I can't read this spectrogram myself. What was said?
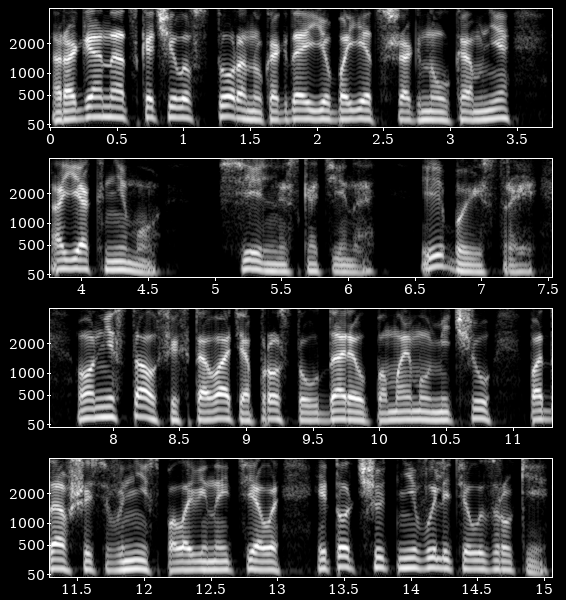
Рогана отскочила в сторону, когда ее боец шагнул ко мне, а я к нему. Сильный скотина. И быстрый. Он не стал фехтовать, а просто ударил по моему мечу, подавшись вниз половиной тела, и тот чуть не вылетел из руки.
